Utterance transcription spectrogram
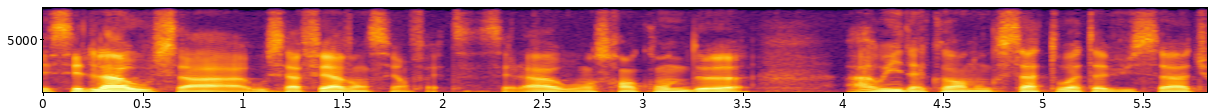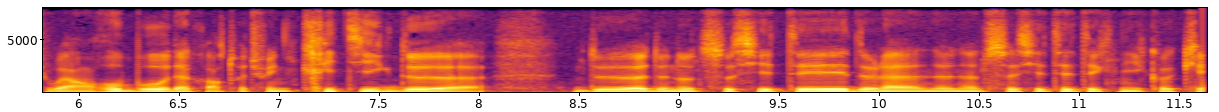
Et c'est là où ça, où ça fait avancer, en fait. C'est là où on se rend compte de Ah oui, d'accord, donc ça, toi, tu as vu ça, tu vois un robot, d'accord, toi, tu fais une critique de, de, de notre société, de, la, de notre société technique, ok.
